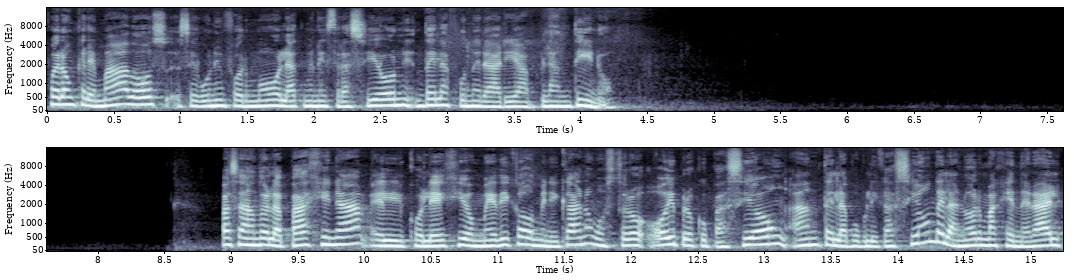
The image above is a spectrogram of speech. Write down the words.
fueron cremados, según informó la administración de la funeraria Blandino. Pasando a la página, el Colegio Médico Dominicano mostró hoy preocupación ante la publicación de la norma general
